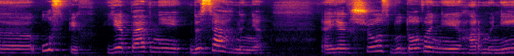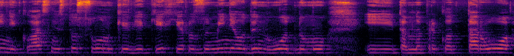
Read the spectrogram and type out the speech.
е, успіх, є певні досягнення. Е, Якщо збудовані гармонійні, класні стосунки, в яких є розуміння один одному, і там, наприклад, таро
